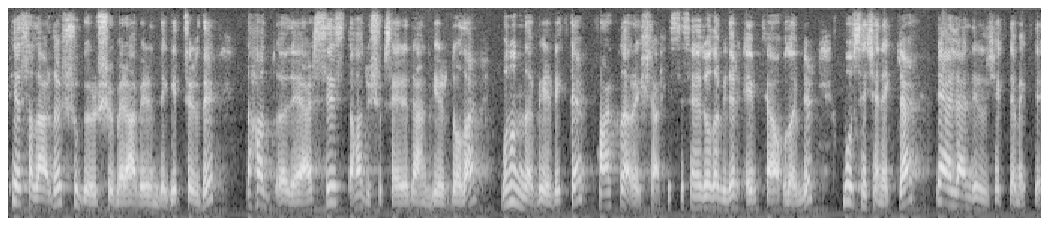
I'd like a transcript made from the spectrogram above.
piyasalarda şu görüşü beraberinde getirdi. Daha değersiz, daha düşük seyreden bir dolar. Bununla birlikte farklı arayışlar, hisse senedi olabilir, emtia olabilir. Bu seçenekler değerlendirilecek demekti.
